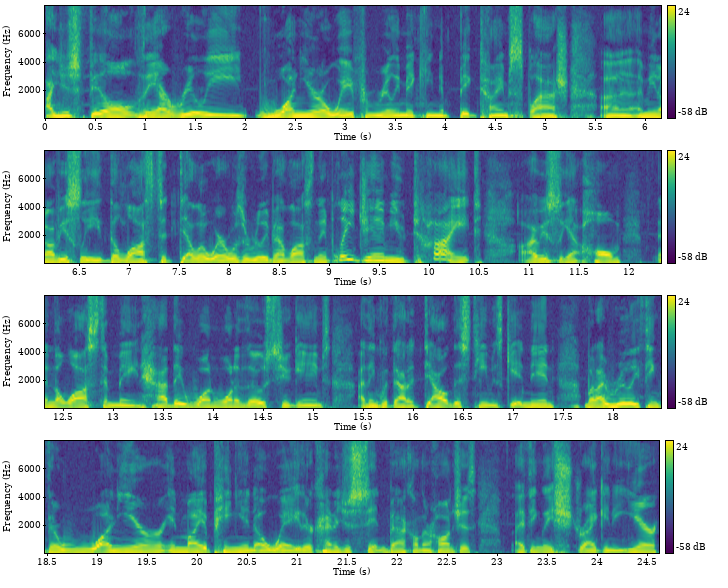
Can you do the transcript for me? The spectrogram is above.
I just feel they are really one year away from really making a big time splash. Uh, I mean, obviously, the loss to Delaware was a really bad loss, and they played JMU tight, obviously at home, and the loss to Maine. Had they won one of those two games, I think without a doubt this team is getting in. But I really think they're one year, in my opinion, away. They're kind of just sitting back on their haunches. I think they strike in a year,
